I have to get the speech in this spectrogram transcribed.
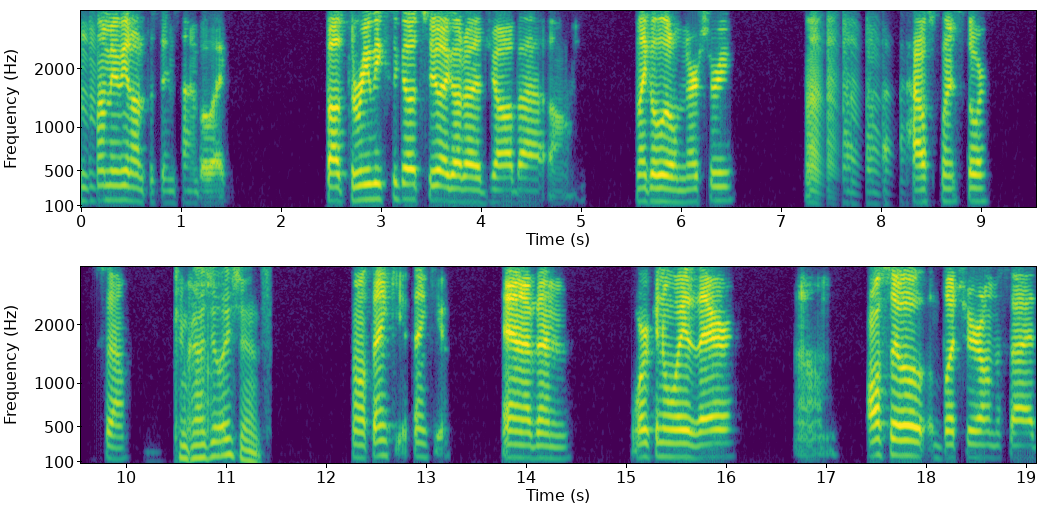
not maybe not at the same time, but like about three weeks ago too, I got a job at um like a little nursery, uh, house plant store. So, Congratulations. well, thank you, thank you. And I've been working away there. Um, also a butcher on the side.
